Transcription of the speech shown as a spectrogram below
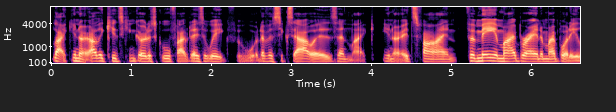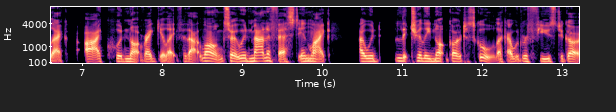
Like, you know, other kids can go to school five days a week for whatever, six hours. And like, you know, it's fine. For me and my brain and my body, like, I could not regulate for that long. So it would manifest in like, I would literally not go to school. Like, I would refuse to go.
